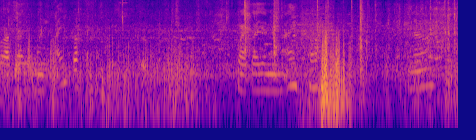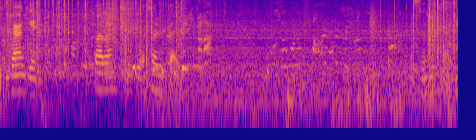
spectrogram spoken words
Kuha tayo ng ay ko. Kuha tayo ng ay ko. Na bagay. Para magkuasal tayo. Asal tayo.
